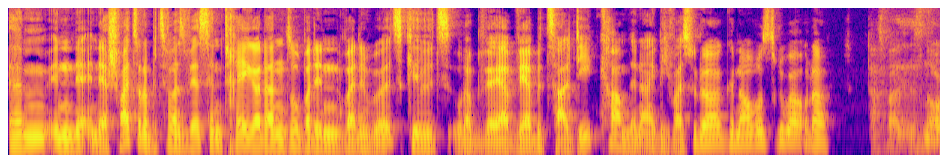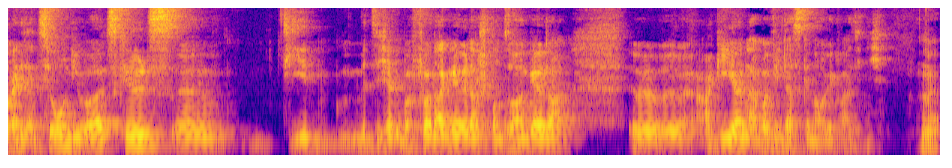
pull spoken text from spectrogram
ähm, in, der, in der Schweiz oder beziehungsweise wer ist denn Träger dann so bei den, bei den World Skills oder wer, wer bezahlt den Kram denn eigentlich? Weißt du da genaueres drüber oder? Das, ist eine Organisation, die World Skills, äh, die mit Sicherheit über Fördergelder, Sponsorengelder äh, agieren, aber wie das genau geht, weiß ich nicht. Ja.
